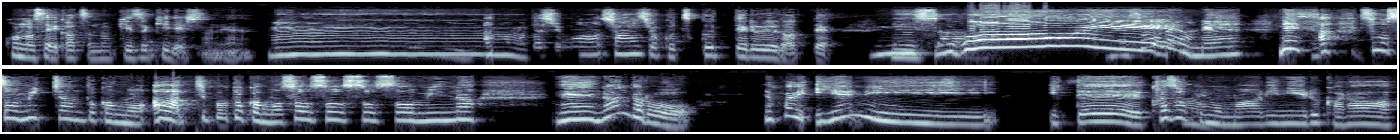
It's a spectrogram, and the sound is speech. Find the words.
この生活の気づきでしたね。うーん。あ、私も3食作ってる、だって。うんすごーいねそうだよね。ね、あ、そうそう、みっちゃんとかも、あ、ちぽとかも、そうそうそうそう、みんな、ね、なんだろう。やっぱり家にいて、家族も周りにいるから、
